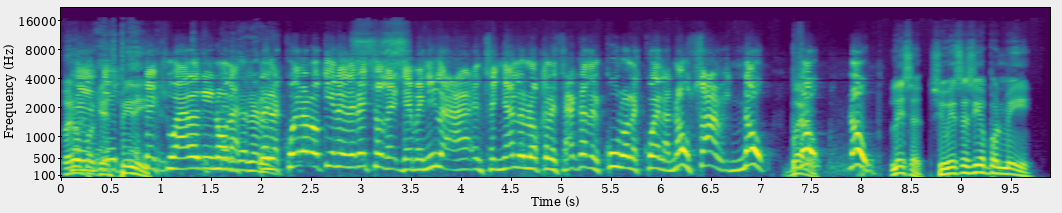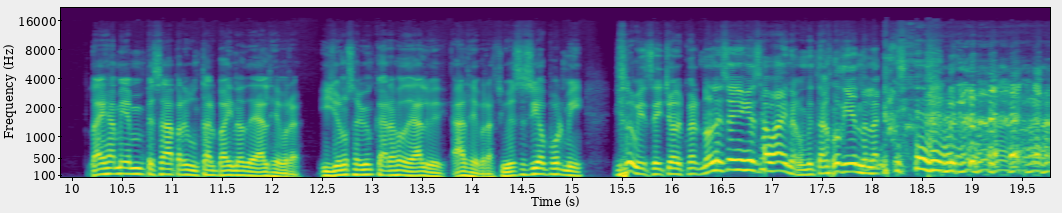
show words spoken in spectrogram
Bueno, porque, de- Speedy. sexuality, no, da- la escuela no tiene derecho de, de venir a enseñarle lo que le salga del culo a la escuela. No, sorry, no, Bueno. no, no. Listen, si hubiese sido por mí, la hija mía me empezaba a preguntar vainas de álgebra y yo no sabía un carajo de álge- álgebra. Si hubiese sido por mí, yo le hubiese dicho a la escuela, no le enseñen esa vaina, me están jodiendo en la casa.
